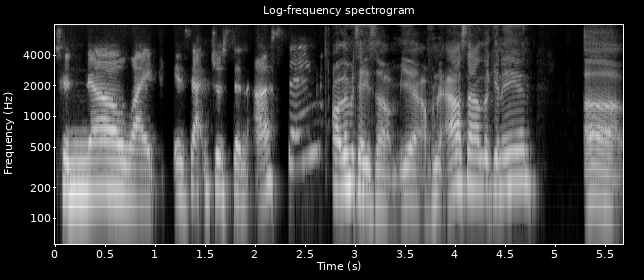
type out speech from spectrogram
to know like is that just an us thing? Oh, let me tell you something. Yeah, from the outside looking in, uh,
